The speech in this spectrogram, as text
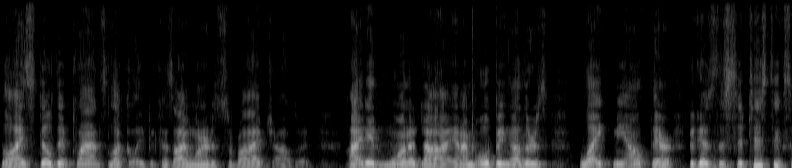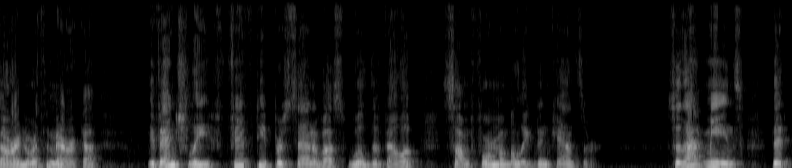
Well, I still did plants, luckily, because I wanted to survive childhood. I didn't want to die, and I'm hoping others like me out there because the statistics are in North America, eventually 50% of us will develop some form of malignant cancer. So that means that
